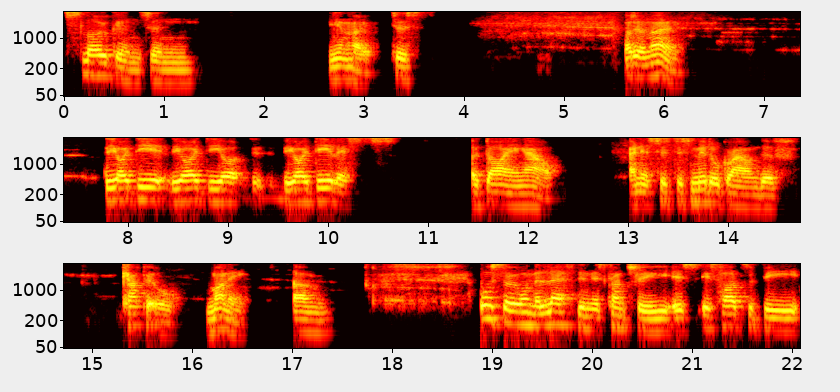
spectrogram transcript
slogans and you know just I don't know the idea the idea the, idealists are dying out and it's just this middle ground of capital money um, also on the left in this country it's, it's hard to be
